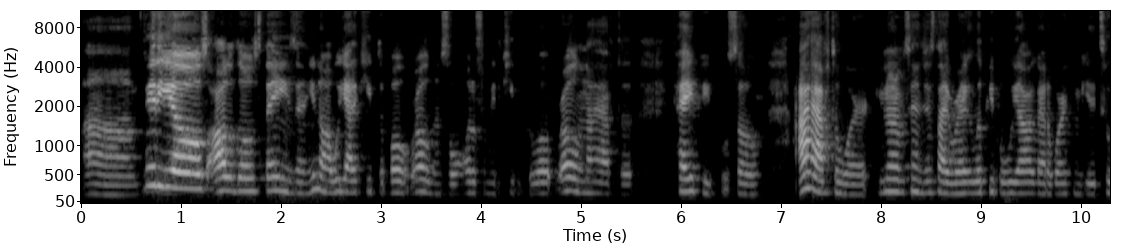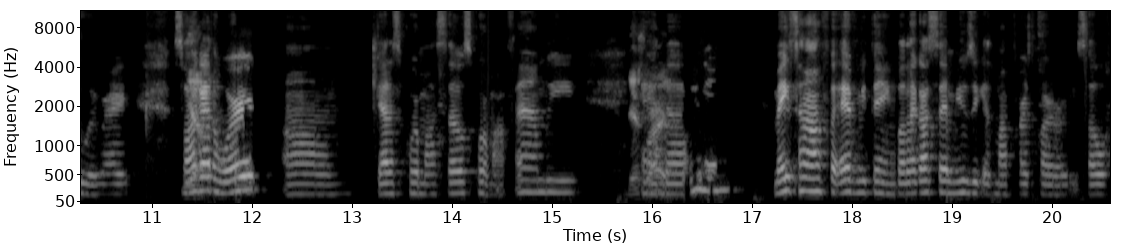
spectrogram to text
um, videos, all of those things. And you know, we gotta keep the boat rolling. So in order for me to keep the boat rolling, I have to pay people. So I have to work. You know what I'm saying? Just like regular people, we all gotta work and get to it, right? So yeah. I gotta work. Um, gotta support myself, support my family. That's and right. uh, you know, make time for everything. But like I said, music is my first priority. So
